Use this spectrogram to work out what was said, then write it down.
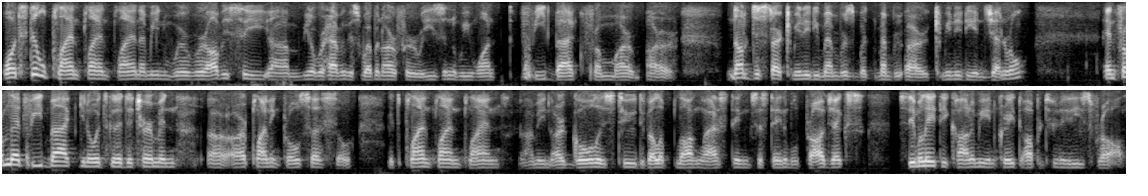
Well, it's still plan, plan, plan. I mean, we're we're obviously um, you know we're having this webinar for a reason. We want feedback from our our not just our community members, but member our community in general. And from that feedback, you know, it's going to determine our, our planning process. So it's plan, plan, plan. I mean, our goal is to develop long lasting, sustainable projects, stimulate the economy, and create opportunities for all.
